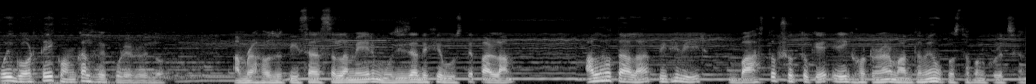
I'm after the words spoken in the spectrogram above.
ওই গর্তেই কঙ্কাল হয়ে পড়ে রইল। আমরা হজরত ইসা সাল্লামের মুজিজা দেখে বুঝতে পারলাম, আল্লাহ তাআলা পৃথিবীর বাস্তব সত্যকে এই ঘটনার মাধ্যমে উপস্থাপন করেছেন।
